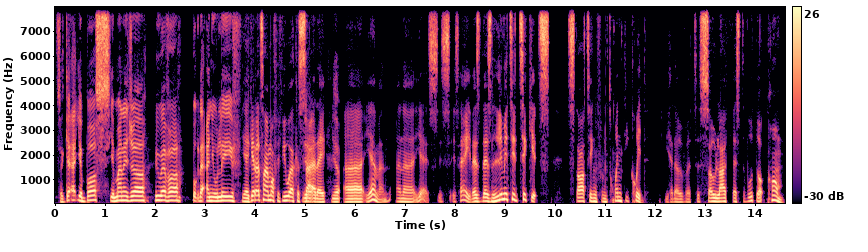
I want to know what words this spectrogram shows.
So get at your boss, your manager, whoever, book that annual leave. Yeah, get that time off if you work a Saturday. Yep. Uh, yeah, man. And uh, yeah, it's, it's, it's hey, there's there's limited tickets starting from twenty quid if you head over to solivefestival.com.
